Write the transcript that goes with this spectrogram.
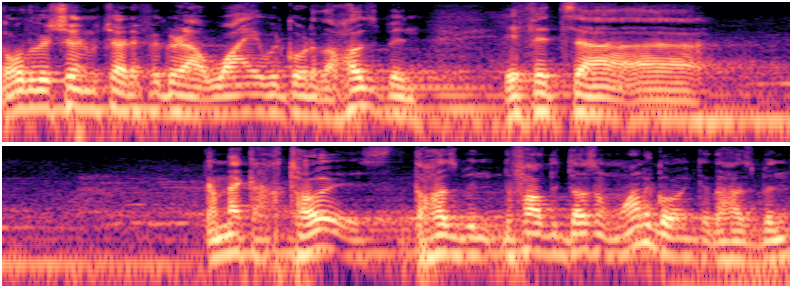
All the Rishonim try to figure out why it would go to the husband if it's uh, a mekach the husband, the father doesn't want to go into the husband,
